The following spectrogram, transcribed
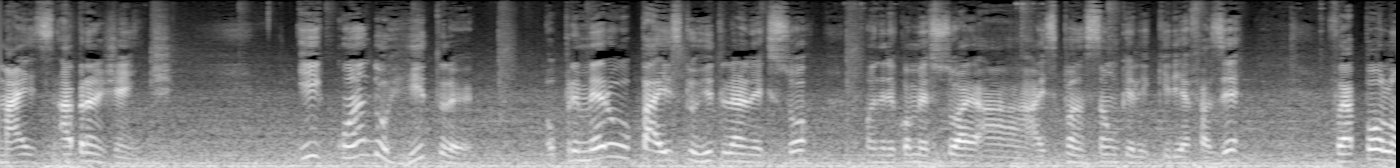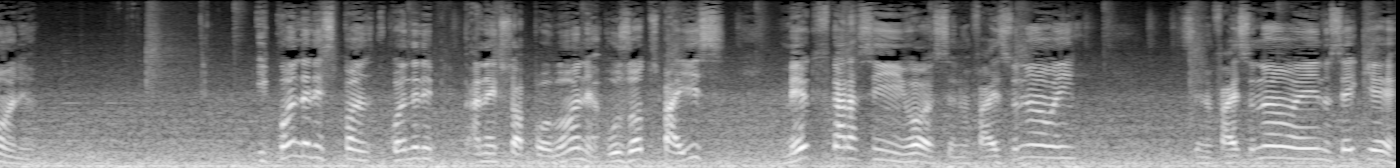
mais abrangente. E quando Hitler, o primeiro país que o Hitler anexou, quando ele começou a, a expansão que ele queria fazer, foi a Polônia. E quando ele, quando ele anexou a Polônia, os outros países meio que ficaram assim: oh, você não faz isso não, hein? Você não faz isso não, hein? Não sei o que.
